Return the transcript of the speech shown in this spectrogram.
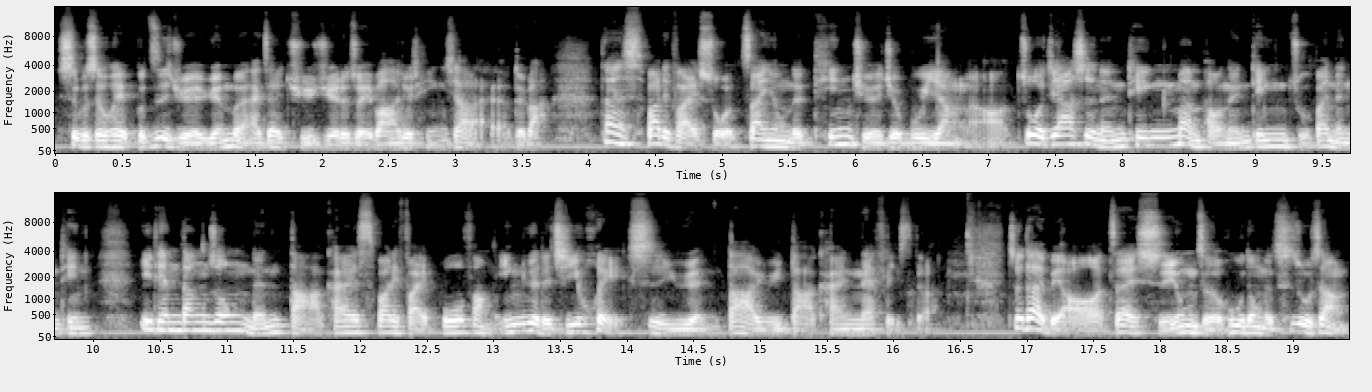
是不是会不自觉原本还在咀嚼的嘴巴就停下来了，对吧？但 Spotify 所占用的听觉就不一样了啊，做家事能听，慢跑能听，煮饭能听，一天当中能打开 Spotify 播放音乐的机会是远大于打开 Netflix 的，这代表在使用者互动的次数上。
